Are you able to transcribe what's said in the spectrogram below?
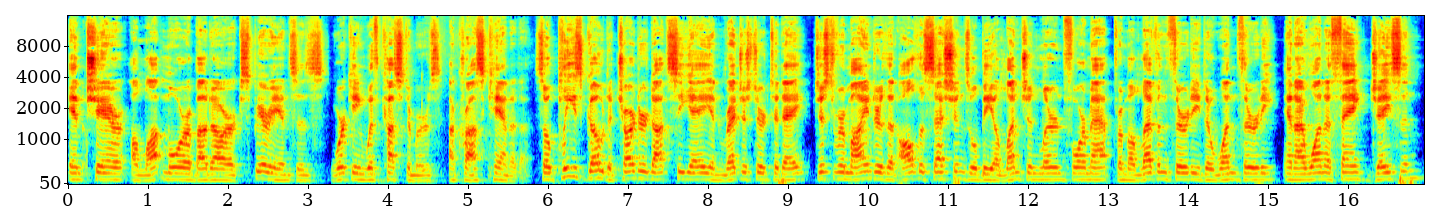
and share a lot more about our experiences working with customers across Canada. So please go to charter.ca and register today. Just a reminder that all the sessions will be a lunch and learn format from 11:30 to 1:30 and I want to thank Jason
